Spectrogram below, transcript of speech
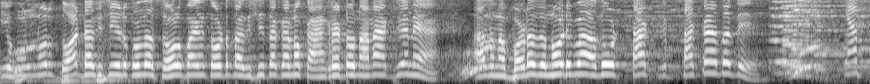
ಈ ಹುಣ್ಣೂರು ದೊಡ್ಡ ಅಗಸಿ ಹಿಡ್ಕೊಂಡ ಸೌಳು ಬಾಯಿ ತೋಟದ ಅಗಸಿ ತಕನು ಕಾಂಕ್ರೀಟು ನಾನು ಹಾಕ್ಸೇನೆ. ಅದನ್ನ ಬಡದು ನೋಡಿ ಬಾ, ಅದು ಟಕ್ ಟಕ್ ಆತತಿ ಯಪ್ಪ,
